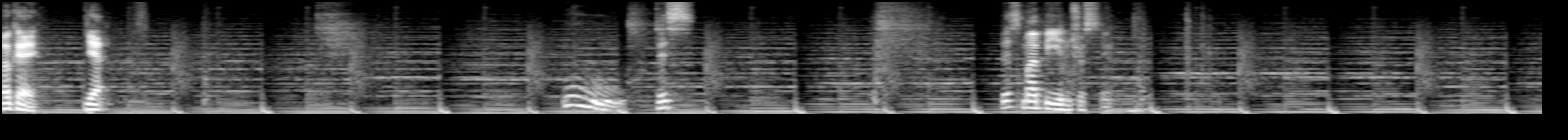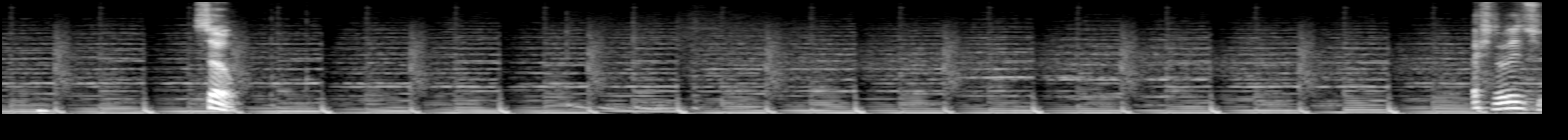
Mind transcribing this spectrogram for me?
Okay, yeah. Ooh, this... This might be interesting. So, Actually, that is,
